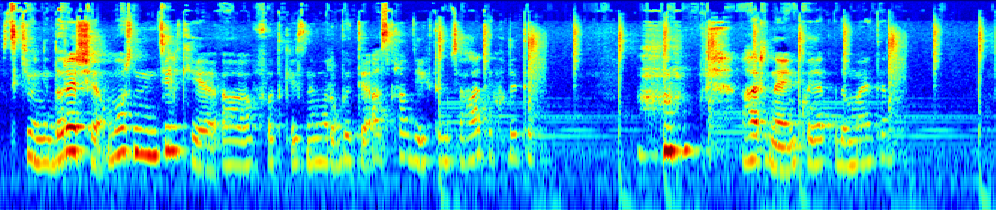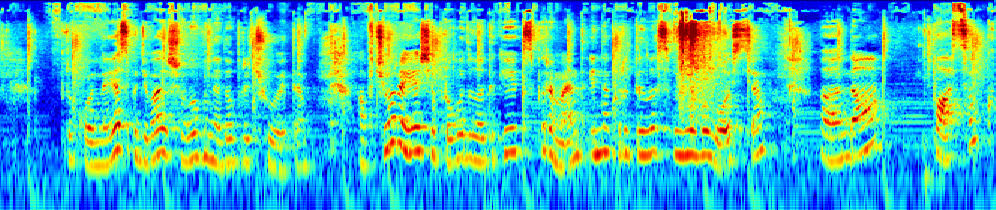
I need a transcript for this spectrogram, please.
Ось такі вони. До речі, можна не тільки е, фотки з ними робити, а справді їх так вдягати, ходити Гарненько, як ви думаєте? Прикольно. Я сподіваюся, що ви мене добре чуєте. А вчора я ще проводила такий експеримент і накрутила своє волосся на пасок,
